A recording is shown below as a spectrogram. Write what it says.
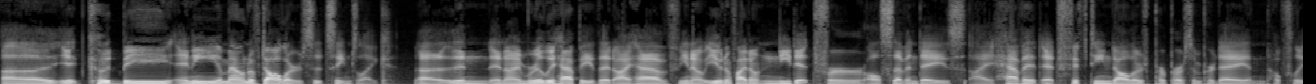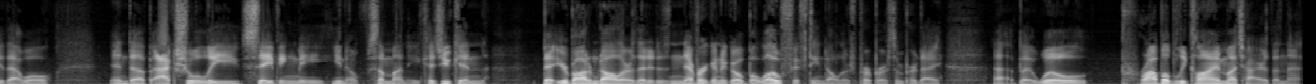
uh, it could be any amount of dollars. It seems like, uh, and and I'm really happy that I have. You know, even if I don't need it for all seven days, I have it at fifteen dollars per person per day, and hopefully that will end up actually saving me. You know, some money because you can bet your bottom dollar that it is never going to go below fifteen dollars per person per day, uh, but will probably climb much higher than that.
